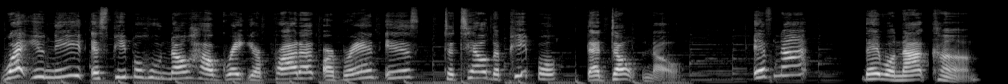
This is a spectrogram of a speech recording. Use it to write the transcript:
What you need is people who know how great your product or brand is to tell the people that don't know. If not, they will not come.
